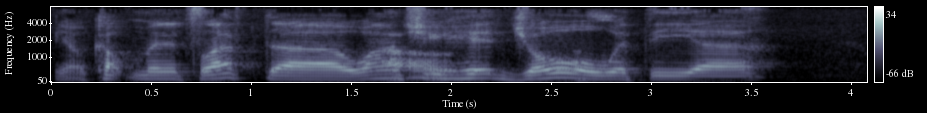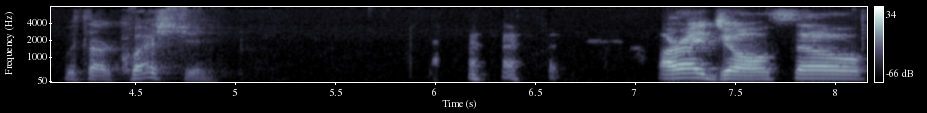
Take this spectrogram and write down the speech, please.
you know a couple minutes left. Uh, why don't you Oh, hit Joel with the uh, with our question? All right, Joel. So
